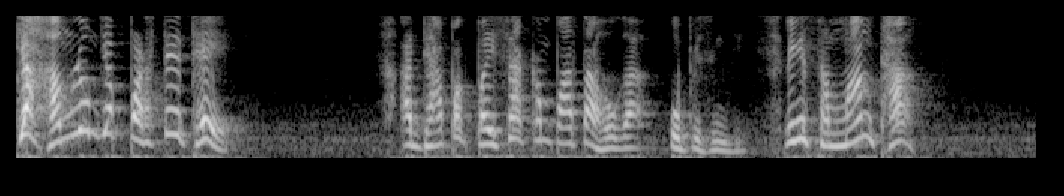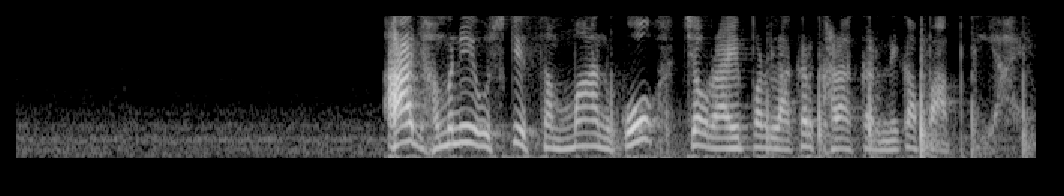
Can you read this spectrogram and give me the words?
क्या हम लोग जब पढ़ते थे, अध्यापक पैसा कम पाता होगा, ओपी सिंह जी। लेकिन सम्मान था। आज हमने उसके सम्मान को चौराहे पर लाकर खड़ा करने का पाप किया है।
